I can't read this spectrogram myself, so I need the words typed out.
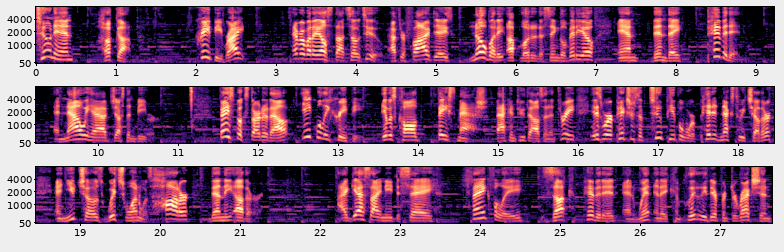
Tune in, hook up. Creepy, right? Everybody else thought so too. After five days, nobody uploaded a single video, and then they pivoted. And now we have Justin Bieber. Facebook started out equally creepy. It was called Face Mash back in 2003. It is where pictures of two people were pitted next to each other, and you chose which one was hotter than the other. I guess I need to say Thankfully, Zuck pivoted and went in a completely different direction.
